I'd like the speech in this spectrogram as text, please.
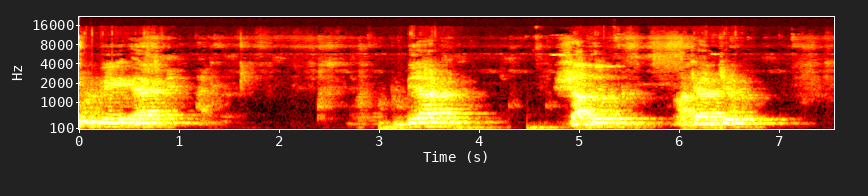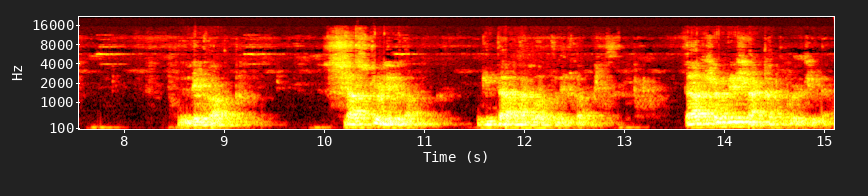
পূর্বে এক বিরাট সাধক আচার্য, লেখক, শাস্ত্র লেখক, গীতা ভাগবত লেখক, তার সঙ্গে সাক্ষাৎ করেছিলাম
